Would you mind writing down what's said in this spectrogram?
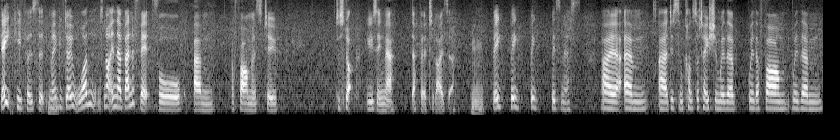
gatekeepers that maybe don't want it's not in their benefit for um, for farmers to to stop using their their fertilizer Hmm. big big big business I um, I did some consultation with a with a farm with um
